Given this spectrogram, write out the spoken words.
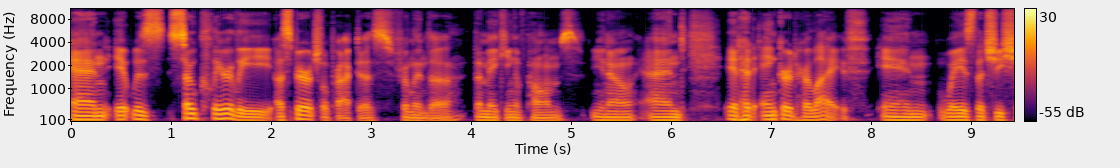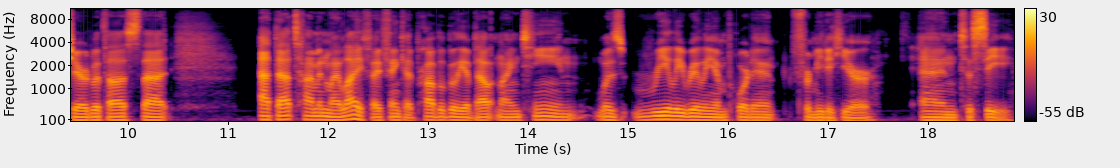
And it was so clearly a spiritual practice for Linda, the making of poems, you know, and it had anchored her life in ways that she shared with us that at that time in my life, I think at probably about 19, was really, really important for me to hear and to see.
